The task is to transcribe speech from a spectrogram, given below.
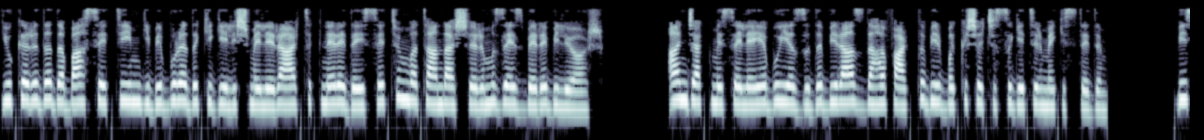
Yukarıda da bahsettiğim gibi buradaki gelişmeleri artık neredeyse tüm vatandaşlarımız ezbere biliyor. Ancak meseleye bu yazıda biraz daha farklı bir bakış açısı getirmek istedim. Biz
